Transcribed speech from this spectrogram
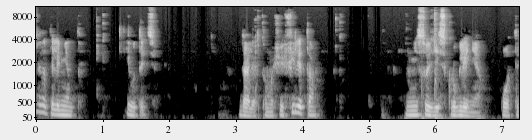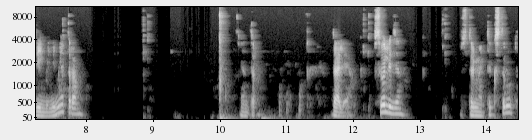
этот элемент и вот эти. Далее с помощью филета нанесу здесь скругление по 3 миллиметра. Enter. Далее в Solid инструмент Extrude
